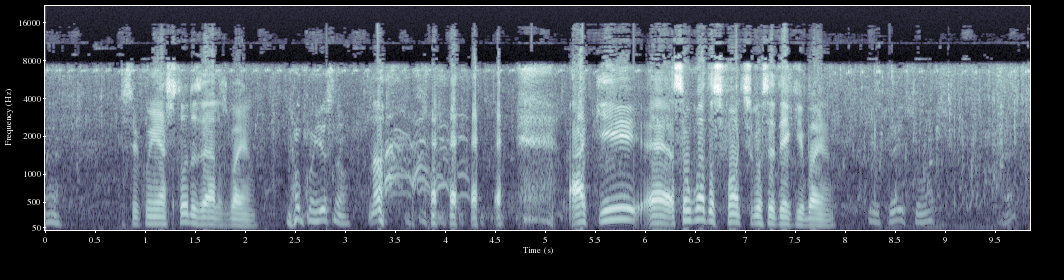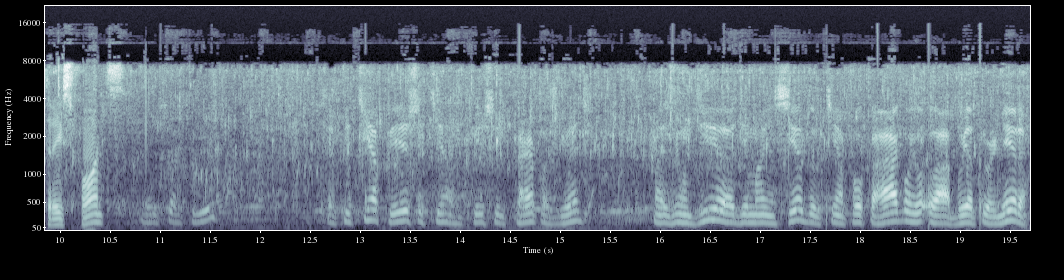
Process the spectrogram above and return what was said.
É. Você conhece todas elas, Baiano? Não conheço não. não. aqui, é, são quantas fontes que você tem aqui, Baiano? Tem três fontes. Né? Três fontes? Isso aqui, isso aqui tinha peixe, tinha peixe e carpas grandes, mas um dia de manhã cedo tinha pouca água, eu abri a torneira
